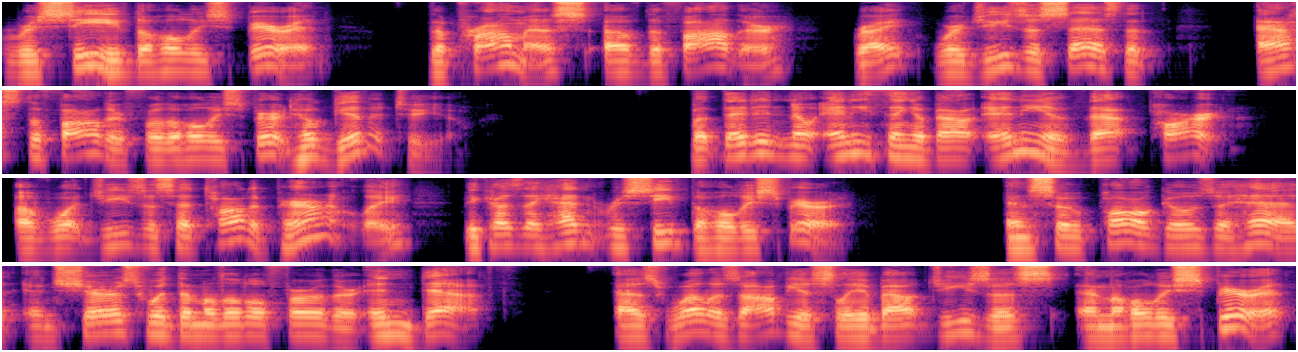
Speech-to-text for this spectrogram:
receive the Holy Spirit, the promise of the Father, right? Where Jesus says that ask the Father for the Holy Spirit, he'll give it to you. But they didn't know anything about any of that part of what Jesus had taught, apparently, because they hadn't received the Holy Spirit. And so Paul goes ahead and shares with them a little further in depth, as well as obviously about Jesus and the Holy Spirit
